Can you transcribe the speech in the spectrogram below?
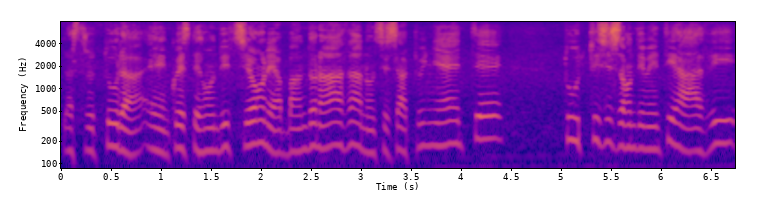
la struttura è in queste condizioni, abbandonata, non si sa più niente, tutti si sono dimenticati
